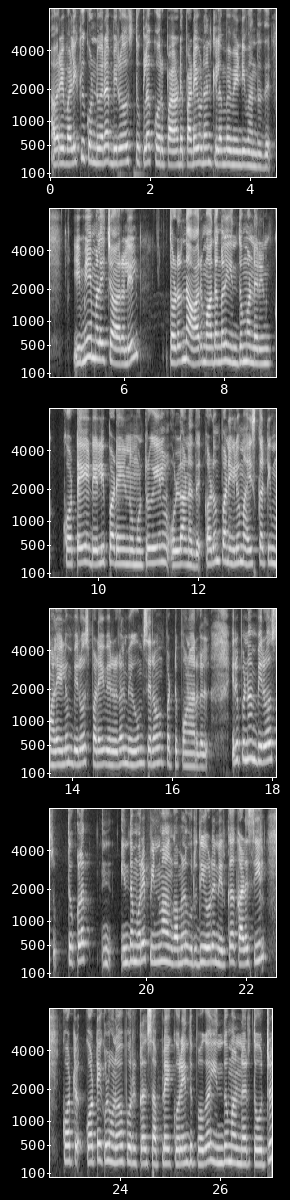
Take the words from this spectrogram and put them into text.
அவரை வழிக்குக் கொண்டுவர பிரோஸ் துக்ளக் ஒரு படை படையுடன் கிளம்ப வேண்டி வந்தது. இமயமலை சாரலில் தொடர்ந்து ஆறு மாதங்கள் இந்து மன்னரின் கோட்டை டெல்லி படையின் முற்றுகையில் உள்ளானது. கடும் பனியிலும் ஐஸ் கட்டி பிரோஸ் படை வீரர்கள் மிகவும் சிரமப்பட்டுப் போனார்கள். இருப்பினும் பிரோஸ் துக்ளக் இந்த முறை பின்வாங்காமல் உறுதியோடு நிற்க கடைசியில் கோட்டைக்குள் உணவுப் பொருட்கள் சப்ளை குறைந்து போக இந்து மன்னர் தோற்று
